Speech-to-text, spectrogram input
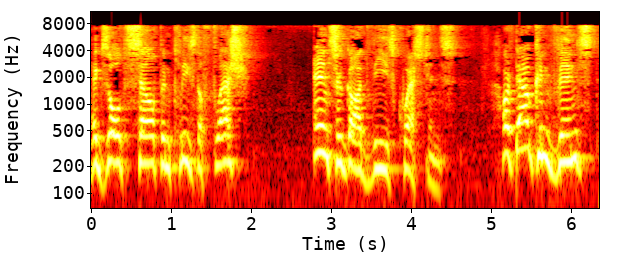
exalt self and please the flesh? Answer God these questions. Art thou convinced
